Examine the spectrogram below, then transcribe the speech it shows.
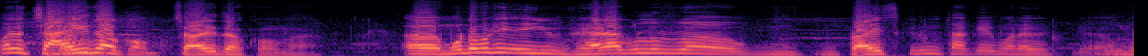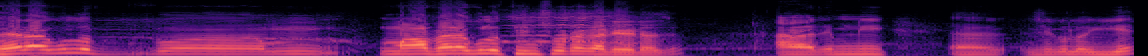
মানে চাহিদা কম? চাহিদা কম হ্যাঁ। মোটামুটি এই ভেড়াগুলোর প্রাইস কীরকম থাকে? মানে ভেড়াগুলো মা ভেড়াগুলো তিনশো টাকা রেট আছে। আর এমনি যেগুলো ইয়ে?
